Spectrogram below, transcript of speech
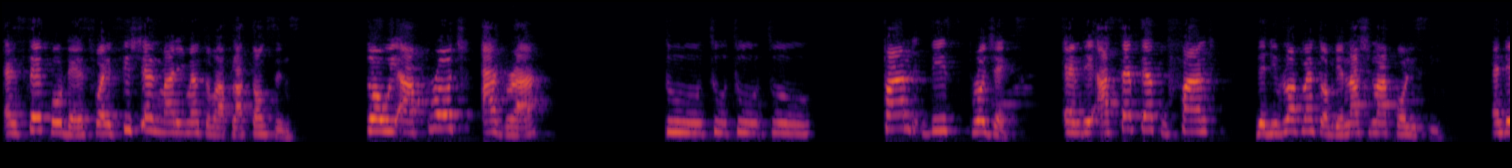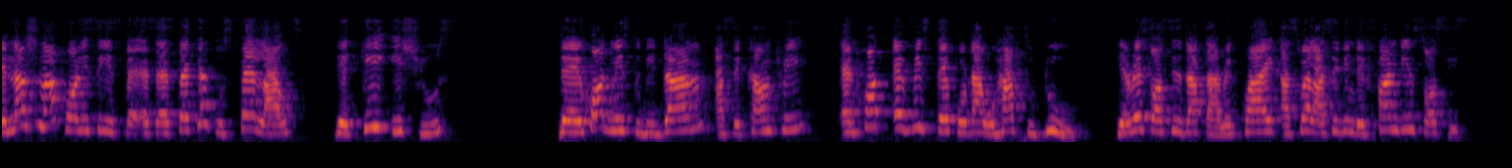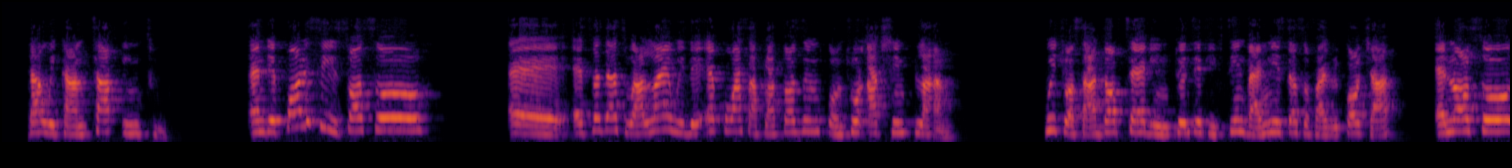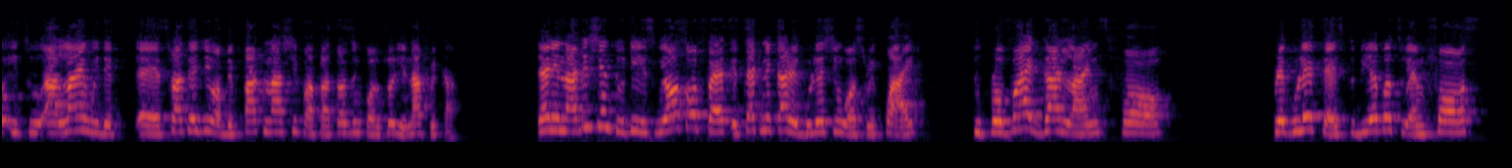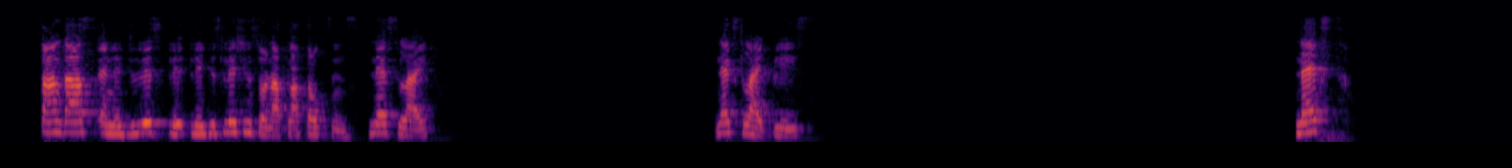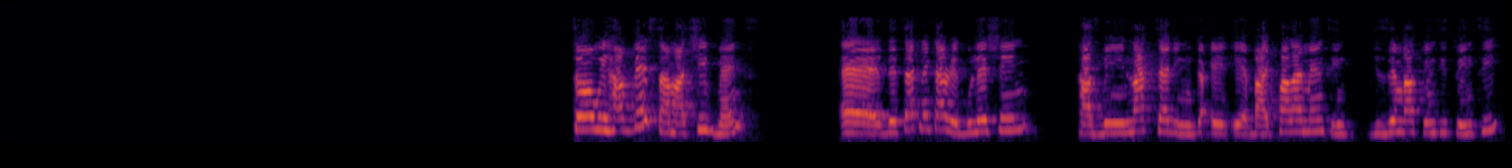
and stakeholders for efficient management of aflatoxins. So we approach AGRA to, to, to, to fund these projects, and they accepted to fund the development of the national policy. And the national policy is, is expected to spell out the key issues, the what needs to be done as a country, and what every stakeholder will have to do the resources that are required, as well as even the funding sources that we can tap into. And the policy is also uh, expected to align with the ECOWAS aflatoxin control action plan, which was adopted in 2015 by ministers of agriculture, and also it will align with the uh, strategy of the partnership for aflatoxin control in Africa. Then in addition to this, we also felt a technical regulation was required to provide guidelines for regulators to be able to enforce standards and legis legislations on aflatoxins. Next slide. Next slide, please. Next. So we have made some achievements uh, the technical regulation has been enacted in, uh, by Parliament in December 2020.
